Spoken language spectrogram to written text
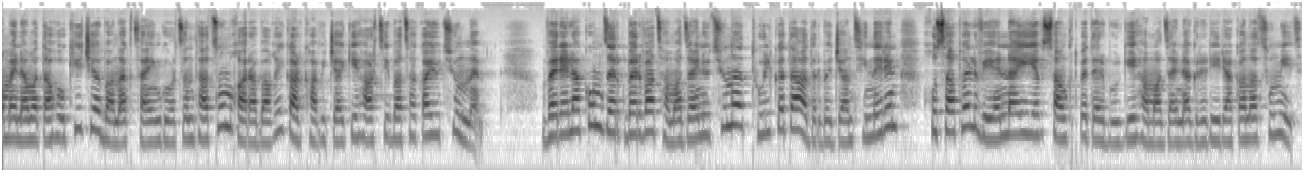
ամենամտահոգիչը բանակցային գործընթացում Ղարաբաղի կարգավիճակի հարցի բացակայությունն է։ Վերելակում ձեռքբերված համաձայնությունը թույլ կտա ադրբեջանցիներին խուսափել Վիեննայի եւ Սանկտ Պետերբուրգի համաձայնագրերի իրականացումից,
